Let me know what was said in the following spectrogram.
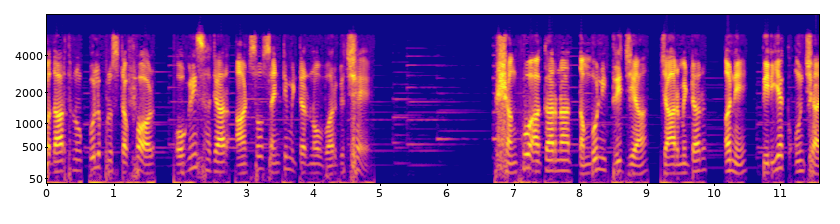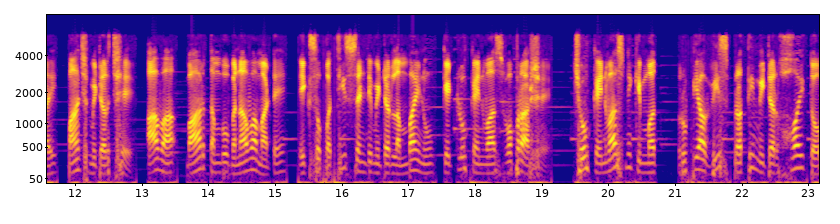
પદાર્થનું કુલ પૃષ્ઠફળ ઓગણીસ હજાર આઠસો સેન્ટીમીટરનો વર્ગ છે. શંકુ આકારના તંબુની ત્રિજ્યા ચાર મીટર અને તિર્યક ઊંચાઈ પાંચ મીટર છે. આવા બાર તંબુ બનાવવા માટે એકસો પચીસ સેન્ટીમીટર લંબાઈનું કેટલું કેનવાસ વપરાશે? જો કેનવાસની કિંમત રૂપિયા વીસ પ્રતિ મીટર હોય તો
